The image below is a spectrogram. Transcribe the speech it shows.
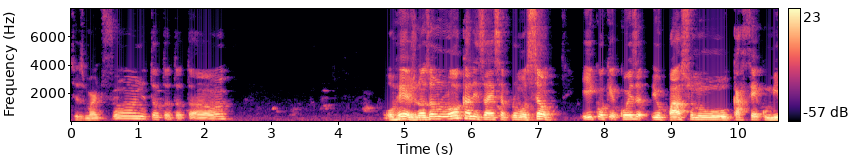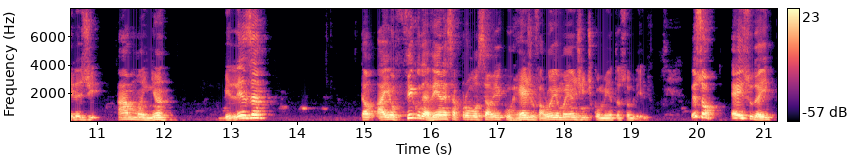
Seu smartphone, tal, tal, tal, tal. Ô, Regi, nós vamos localizar essa promoção e qualquer coisa eu passo no Café com Milhas de amanhã. Beleza? Então, aí eu fico devendo essa promoção aí que o Régio falou e amanhã a gente comenta sobre ele. Pessoal, é isso daí.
